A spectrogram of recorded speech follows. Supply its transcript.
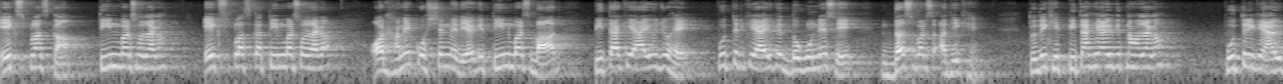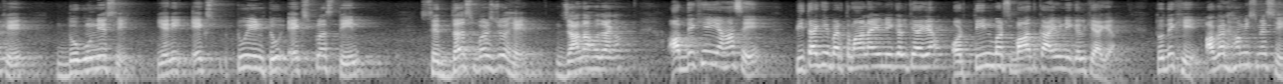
एक्स प्लस का तीन वर्ष हो जाएगा। एक्स प्लस का तीन वर्ष हो जाएगा। और हमें क्वेश्चन में दिया कि तीन वर्ष बाद पिता की आयु जो है, पुत्र की आयु के दोगुने से दस वर्ष अधिक है। तो देखिए, पिता की आयु कितना हो जाएगा? पुत्र की आयु के दोगुने से, यानी x two into x plus तीन से दस वर्ष जो है, ज़्यादा हो जाएगा। अब देखिए यहाँ से पिता की वर्तमान आयु निकल के आ गया और तीन वर्ष बाद का आयु निकल के आ गया। तो देखिए, अगर हम इसमें से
